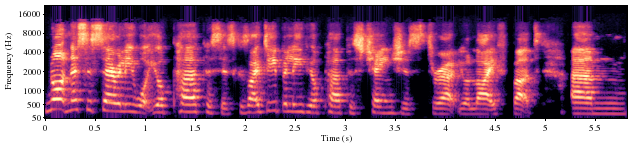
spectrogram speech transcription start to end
not necessarily what your purpose is, because I do believe your purpose changes throughout your life, but um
